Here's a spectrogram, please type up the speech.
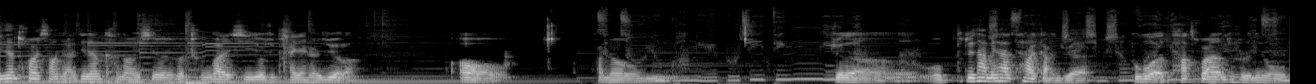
今天突然想起来，今天看到一新闻说陈冠希又去拍电视剧了。哦，反正觉得我对他没太太大感觉，不过他突然就是那种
